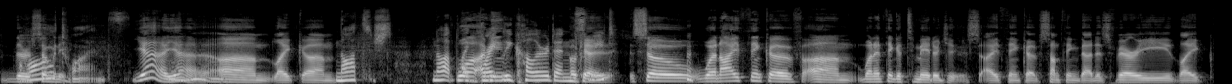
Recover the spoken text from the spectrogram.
there's so many. ones, Yeah, yeah. Um, like um, not sh- not Well, like I brightly mean, colored and okay, sweet. so when I think of um, when I think of tomato juice, I think of something that is very like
